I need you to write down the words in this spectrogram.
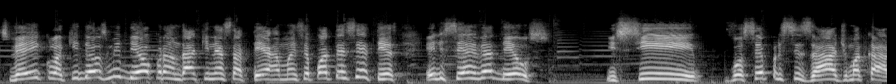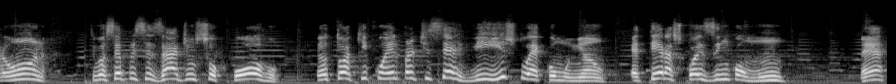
Esse veículo aqui Deus me deu para andar aqui nessa terra, mas você pode ter certeza, ele serve a Deus. E se você precisar de uma carona, se você precisar de um socorro, eu estou aqui com ele para te servir. Isto é comunhão, é ter as coisas em comum, né?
